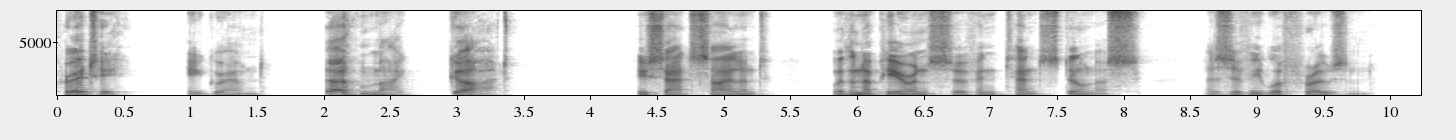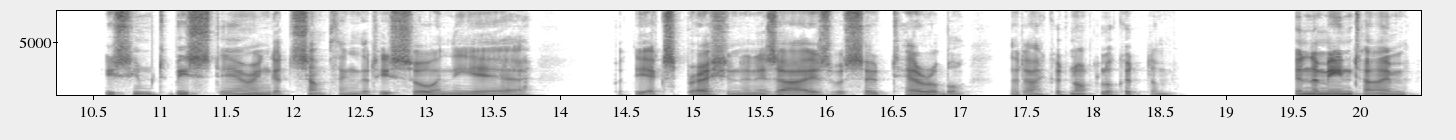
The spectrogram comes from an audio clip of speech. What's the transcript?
Pretty, he groaned. Oh, my God! He sat silent, with an appearance of intense stillness, as if he were frozen. He seemed to be staring at something that he saw in the air, but the expression in his eyes was so terrible that I could not look at them. In the meantime,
